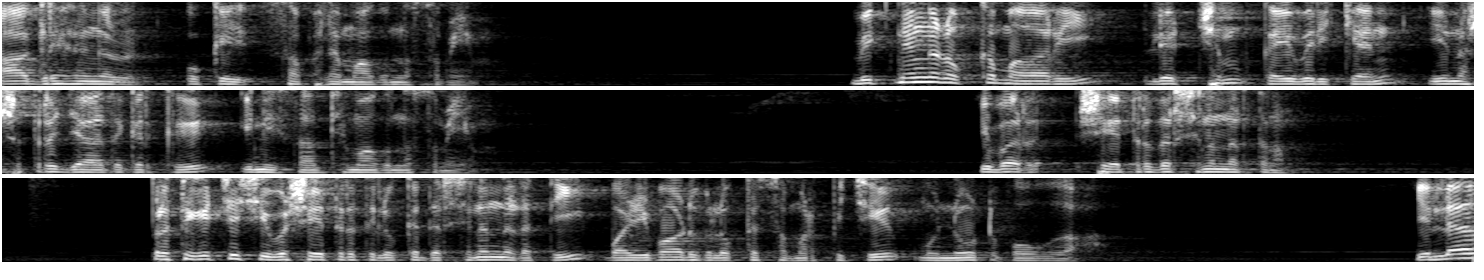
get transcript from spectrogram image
ആഗ്രഹങ്ങൾ ഒക്കെ സഫലമാകുന്ന സമയം. വിഘ്നങ്ങളൊക്കെ മാറി ലക്ഷ്യം കൈവരിക്കാൻ ഈ നക്ഷത്ര ജാതകർക്ക് ഇനി സാധ്യമാകുന്ന സമയം. ഇവർ ക്ഷേത്രദർശനം നടത്തണം. പ്രത്യേകിച്ച് ശിവക്ഷേത്രത്തിലൊക്കെ ദർശനം നടത്തി വഴിപാടുകളൊക്കെ സമർപ്പിച്ച് മുന്നോട്ട് പോവുക. എല്ലാ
